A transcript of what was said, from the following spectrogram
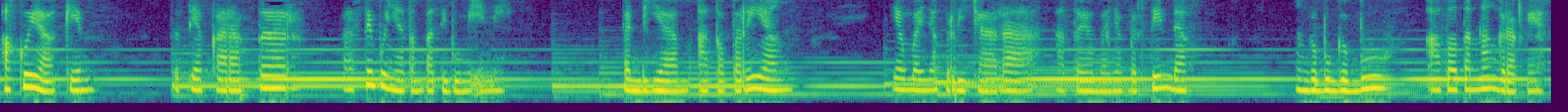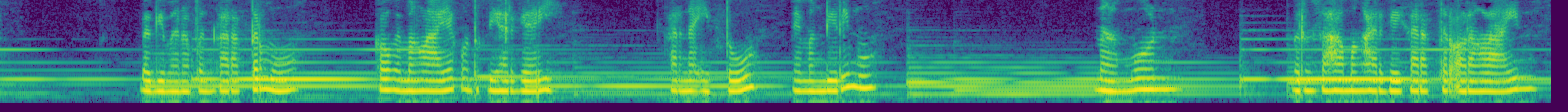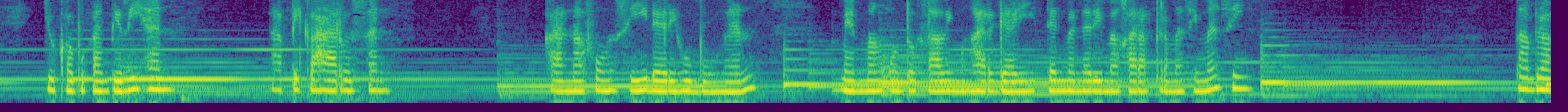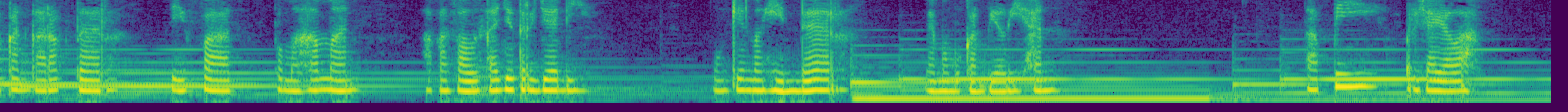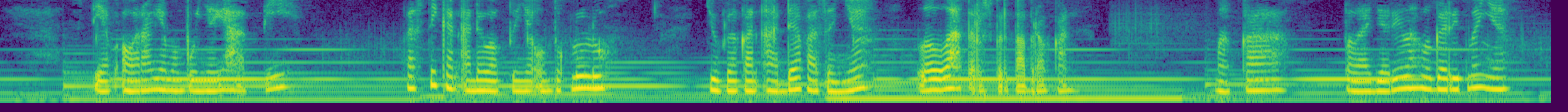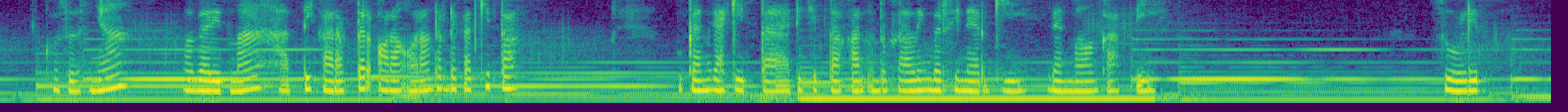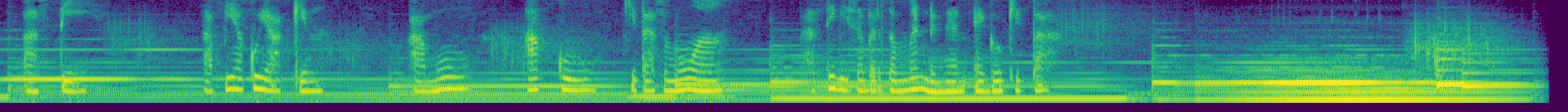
Aku yakin setiap karakter pasti punya tempat di bumi ini. Pendiam atau periang, yang banyak berbicara atau yang banyak bertindak, menggebu-gebu atau tenang geraknya. Bagaimanapun karaktermu, kau memang layak untuk dihargai. Karena itu memang dirimu. Namun, Berusaha menghargai karakter orang lain juga bukan pilihan, tapi keharusan. Karena fungsi dari hubungan memang untuk saling menghargai dan menerima karakter masing-masing. Tabrakan karakter, sifat, pemahaman akan selalu saja terjadi. Mungkin menghindar memang bukan pilihan. Tapi percayalah, setiap orang yang mempunyai hati pasti kan ada waktunya untuk luluh. Juga kan ada fasenya lelah terus bertabrakan. Maka pelajarilah logaritmanya, khususnya logaritma hati karakter orang-orang terdekat kita. Bukankah kita diciptakan untuk saling bersinergi dan melengkapi? Sulit, pasti. Tapi aku yakin kamu, aku, kita semua pasti bisa berteman dengan ego kita.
